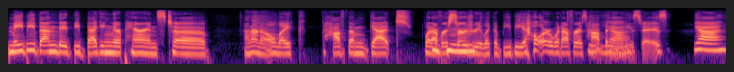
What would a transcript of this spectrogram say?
maybe then they'd be begging their parents to, I don't know, like have them get whatever mm-hmm. surgery, like a BBL or whatever is happening yeah. these days. Yeah,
